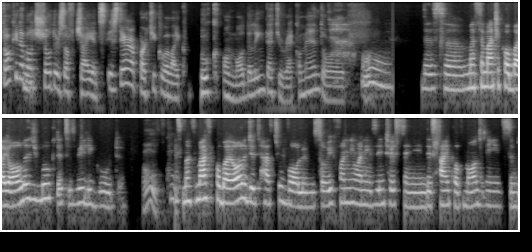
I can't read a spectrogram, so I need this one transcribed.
talking about mm. shoulders of giants is there a particular like book on modeling that you recommend or oh, there's a mathematical biology book that is really good. Oh, cool. It's mathematical biology, it has two volumes. So if anyone is interested in this type of modeling, it's a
